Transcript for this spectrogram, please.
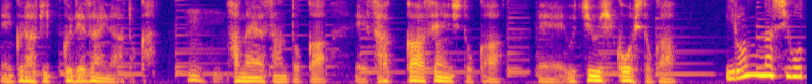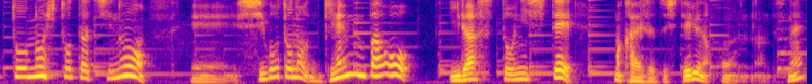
えーグラフィックデザイナーとか、うん、うん。花屋さんとか、えーサッカー選手とか、えー宇宙飛行士とか、いろんな仕事の人たちの、えー仕事の現場をイラストにして、まあ、解説しているような本なんですね。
